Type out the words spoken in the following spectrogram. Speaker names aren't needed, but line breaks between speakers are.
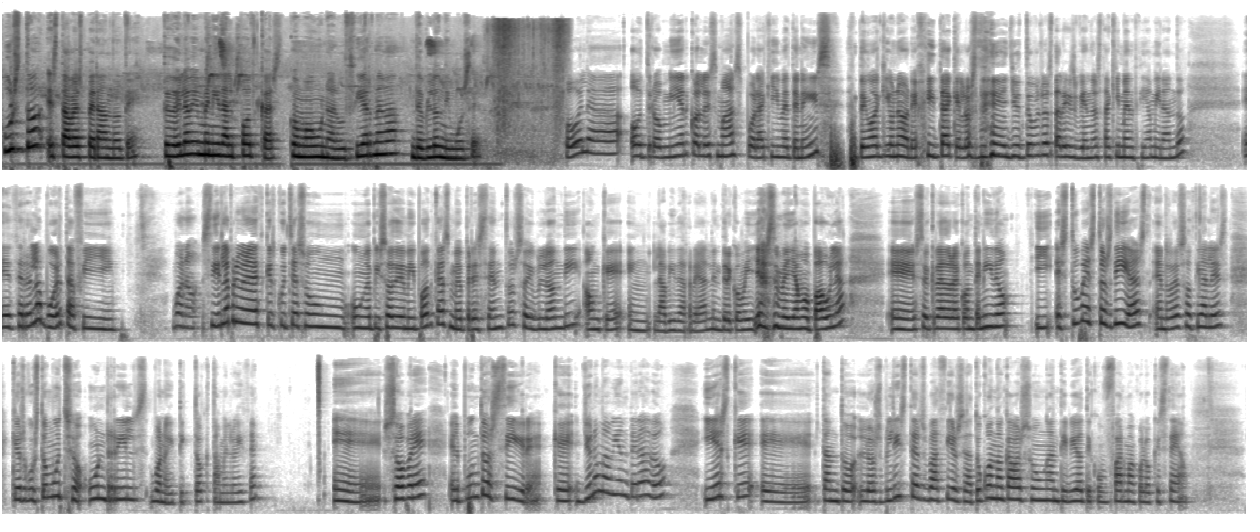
Justo estaba esperándote. Te doy la bienvenida al podcast como una luciérnaga de Blondie Muse. Hola, otro miércoles más por aquí me tenéis. Tengo aquí una orejita que los de YouTube lo estaréis viendo, está aquí Mencía mirando. Eh, cerré la puerta, Fiji. Bueno, si es la primera vez que escuchas un, un, episodio de mi podcast, me presento, soy Blondie, aunque en la vida real, entre comillas, me llamo Paula. Eh, soy creadora de contenido y estuve estos días en redes sociales que os gustó mucho un Reels, bueno, y TikTok también lo hice, eh, sobre el punto sigre, que yo no me había enterado y es que eh, tanto los blisters vacíos, o sea, tú cuando acabas un antibiótico, un fármaco, lo que sea,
